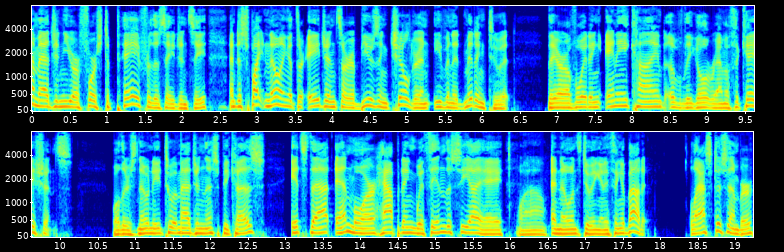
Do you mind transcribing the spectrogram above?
imagine you are forced to pay for this agency, and despite knowing that their agents are abusing children, even admitting to it, they are avoiding any kind of legal ramifications. Well, there's no need to imagine this because it's that and more happening within the CIA, Wow. and no one's doing anything about it. Last December,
